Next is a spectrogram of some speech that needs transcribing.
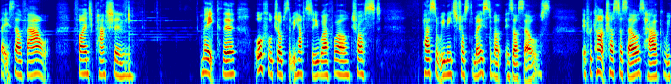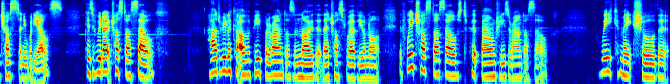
let yourself out find passion, make the awful jobs that we have to do worthwhile. Trust the person we need to trust the most of us is ourselves. If we can't trust ourselves, how can we trust anybody else? Because if we don't trust ourselves, how do we look at other people around us and know that they're trustworthy or not? If we trust ourselves to put boundaries around ourselves, we can make sure that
